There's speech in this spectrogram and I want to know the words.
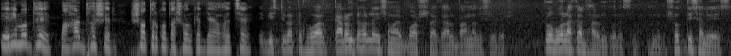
এরই মধ্যে পাহাড় ধসের সতর্কতা সংকেত দেওয়া হয়েছে। বৃষ্টিপাত হওয়ার কারণটা হলো এই সময় বর্ষাকাল, বাংলাদেশের উপর প্রবল আকার ধারণ করেছে মানে শক্তিশালী হয়েছে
